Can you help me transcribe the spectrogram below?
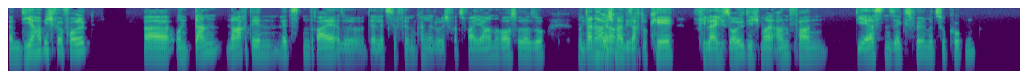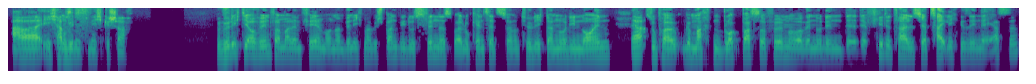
ähm, die habe ich verfolgt. Äh, und dann nach den letzten drei, also der letzte Film kam ja, glaube ich, vor zwei Jahren raus oder so. Und dann habe ja. ich mal gesagt, okay, vielleicht sollte ich mal anfangen, die ersten sechs Filme zu gucken. Aber ich habe es nicht geschafft. Würde ich dir auf jeden Fall mal empfehlen und dann bin ich mal gespannt, wie du es findest, weil du kennst jetzt natürlich dann nur die neuen ja. super gemachten Blockbuster-Filme, aber wenn du den, der, der vierte Teil ist ja zeitlich gesehen der erste.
